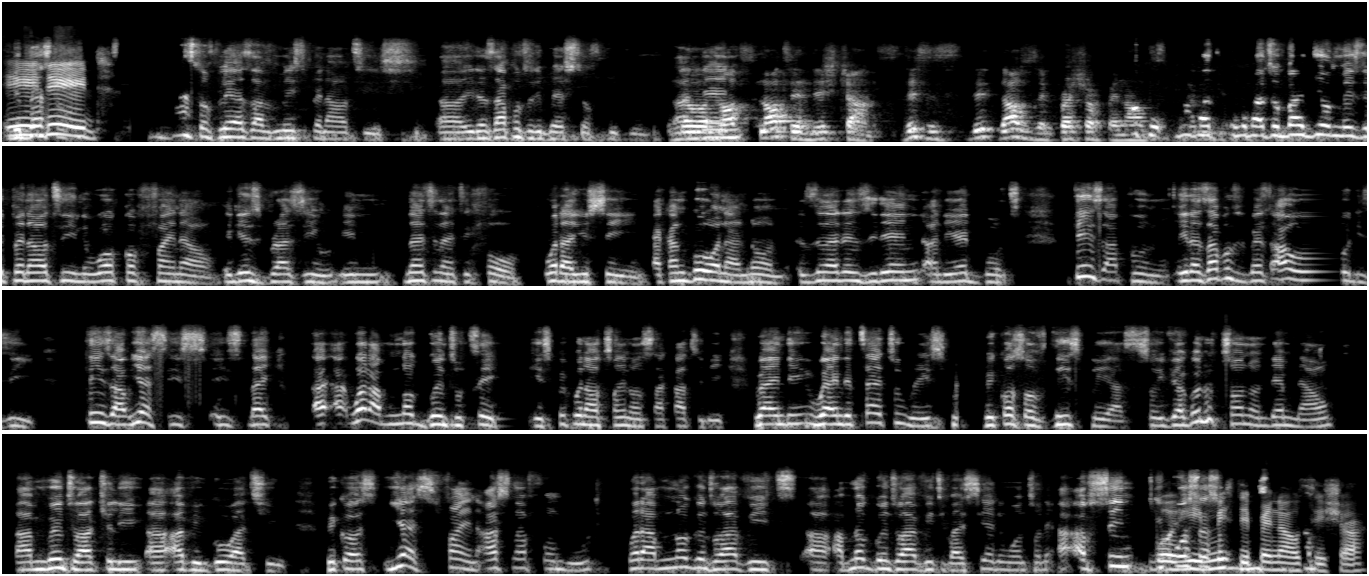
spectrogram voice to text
He did best of players have missed penalties. Uh, it has happened to the best of people. No, then, not not in this chance. This is this, that was a pressure penalty. Robert, Roberto Baggio missed the penalty in the World Cup final against Brazil in 1994. What are you saying? I can go on and on. Zinedine Zidane and the headbutts. Things happen. It has happened to the best. How old is he? Things have yes. It's it's like I, I, what I'm not going to take is people now turning on Saka today. We're in the we're in the title race because of these players. So if you're going to turn on them now, I'm going to actually uh, have a go at you because yes, fine, Arsenal fumbled, but I'm not going to have it. Uh, I'm not going to have it if I see anyone turning. I- have seen. But he missed the penalty, Sha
